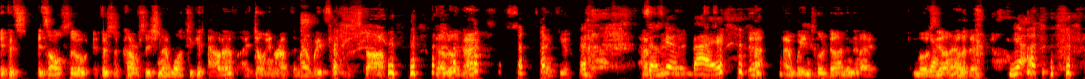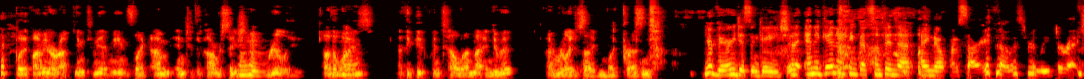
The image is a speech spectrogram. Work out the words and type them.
If it's it's also if there's a conversation I want to get out of, I don't interrupt them. I wait for them to stop, and I'll be like, "All right, thank you." Sounds good. Bye. Yeah, I wait until they're done, and then I mosey Yeah. on out of there. yeah. But if I'm interrupting, to me that means like I'm into the conversation. Mhm. Really. Otherwise, I think people can tell when I'm not into it. I'm really just not even like present. You're very disengaged. And, and again, I think that's something that I know. I'm sorry. That was really direct.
